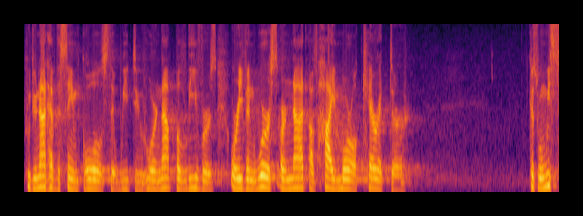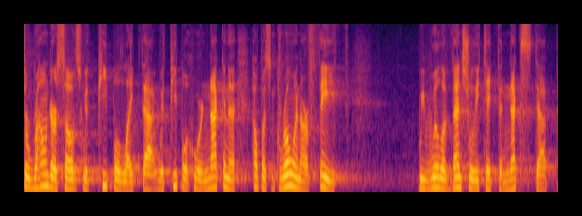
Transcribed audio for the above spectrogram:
who do not have the same goals that we do, who are not believers, or even worse, are not of high moral character. Because when we surround ourselves with people like that, with people who are not going to help us grow in our faith, we will eventually take the next step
